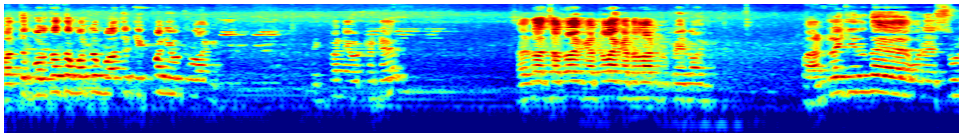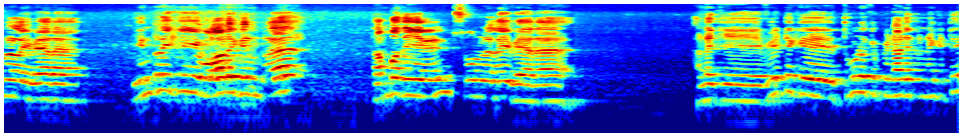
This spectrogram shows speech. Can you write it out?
பத்து பொருத்தத்தை மட்டும் பார்த்து டிக் பண்ணி விட்டுருவாங்க. டிக் பண்ணி விட்டுட்டு சரிதான் சரிதான் கட்டலாம் கட்டலான்ட்டு போயிடுவாங்க. இப்போ அன்றைக்கு இருந்த ஒரு சூழ்நிலை வேற. இன்றைக்கு வாழுகின்ற தம்பதியரின் சூழ்நிலை வேற. அன்னைக்கு வீட்டுக்கு தூணுக்கு பின்னாடி நின்றுக்கிட்டு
